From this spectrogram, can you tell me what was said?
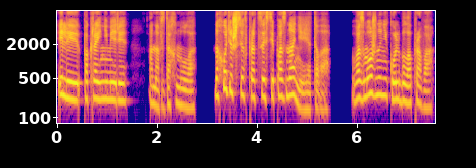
Или, по крайней мере, она вздохнула. Находишься в процессе познания этого. Возможно, Николь была права,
